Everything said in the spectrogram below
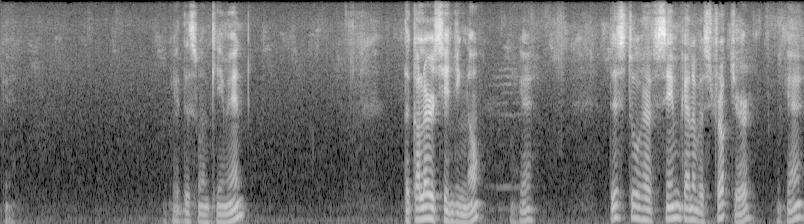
Okay. Okay this one came in. The color is changing now. Okay. These two have same kind of a structure. Okay.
